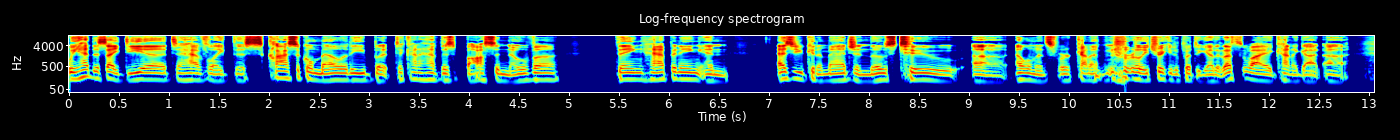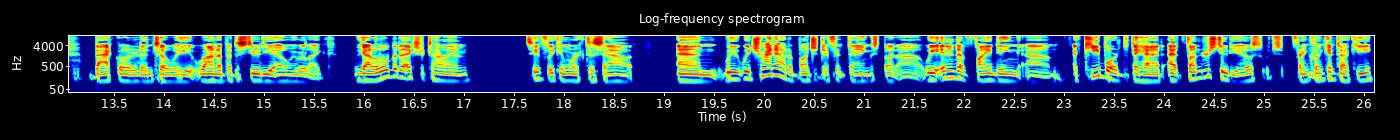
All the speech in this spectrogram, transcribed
we had this idea to have like this classical melody, but to kind of have this bossa nova thing happening. And as you can imagine, those two uh, elements were kind of really tricky to put together. That's why it kind of got uh, backloaded until we wound up at the studio. And we were like, we got a little bit of extra time. See if we can work this out. And we, we tried out a bunch of different things, but uh, we ended up finding um, a keyboard that they had at Thunder Studios, which is Franklin, Kentucky.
